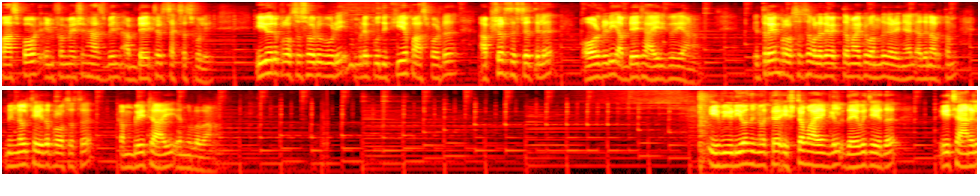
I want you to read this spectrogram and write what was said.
Passport information has been updated successfully ഈ ഒരു പ്രോസസ്സോടുകൂടി നമ്മുടെ പുതുക്കിയ പാസ്പോർട്ട് അപ്ഷർ സിസ്റ്റത്തിൽ ഓൾറെഡി അപ്ഡേറ്റ് ആയിരിക്കുകയാണ്. ഇത്രയും പ്രോസസ്സ് വളരെ വ്യക്തമായിട്ട് വന്നു കഴിഞ്ഞാൽ അതിനർത്ഥം നിങ്ങൾ ചെയ്ത പ്രോസസ്സ് കംപ്ലീറ്റ് ആയി എന്നുള്ളതാണ്. ഈ വീഡിയോ നിങ്ങൾക്ക് ഇഷ്ടമായെങ്കിൽ ദയവ് ചെയ്ത് ഈ ചാനൽ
